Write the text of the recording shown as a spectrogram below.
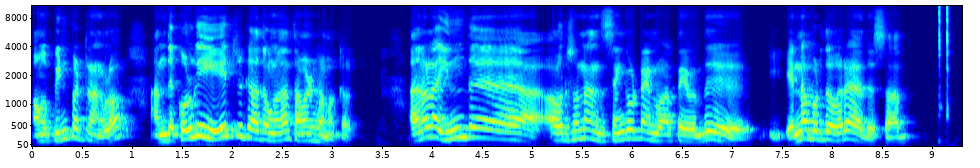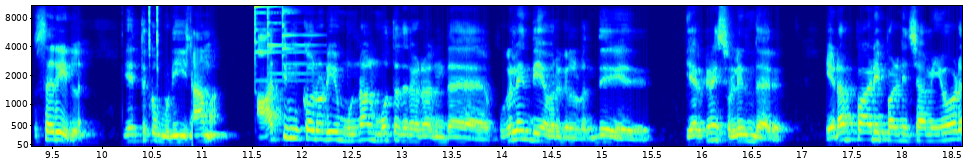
அவங்க பின்பற்றாங்களோ அந்த கொள்கையை ஏற்றுக்காதவங்க தான் தமிழக மக்கள். அதனால இந்த அவர் சொன்ன அந்த செங்கோட்டையன் வார்த்தை வந்து என்னை பொறுத்தவரை அது சரியில்லை. ஏத்துக்க முடியும் ஆமா. அதிமுகவுடைய முன்னாள் மூத்த தலைவர் அந்த புகழேந்தி அவர்கள் வந்து ஏற்கனவே சொல்லியிருந்தாரு. எடப்பாடி பழனிசாமியோட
